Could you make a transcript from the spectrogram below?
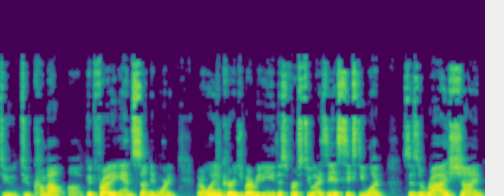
to, to come out uh, Good Friday and Sunday morning. But I want to encourage you by reading you this verse too. Isaiah 61 says, Arise, shine,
